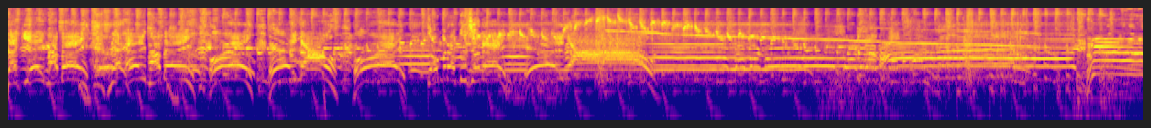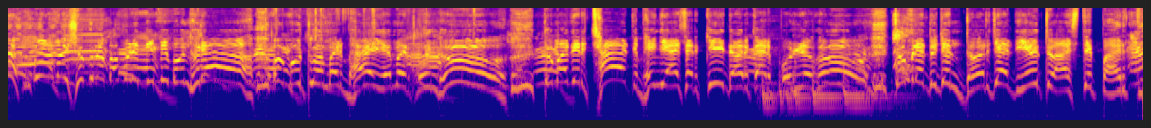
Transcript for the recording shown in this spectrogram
নাকি এইভাবে না এইভাবে ওই এই নাও ওই তোমরা দুজনে এই নাও শুকনো বাবুরে দিবি বন্ধুরা ও মোটু আমার ভাই আমার বন্ধু। তোমাদের ছাদ ভেঙে আসার কি দরকার পড়ল গো? তোমরা দুজন দরজা দিয়ে তো আসতে পারতে।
